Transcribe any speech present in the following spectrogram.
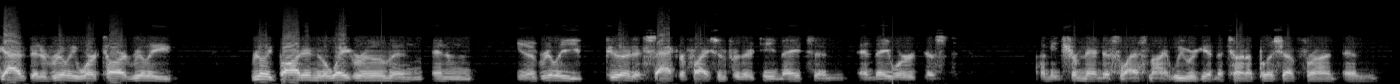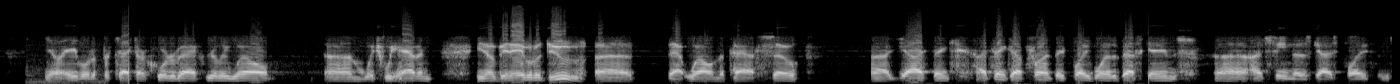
guys that have really worked hard, really really bought into the weight room and and you know really good at sacrificing for their teammates and and they were just I mean tremendous last night. We were getting a ton of push up front and you know able to protect our quarterback really well, um, which we haven't you know been able to do uh, that well in the past. So. Uh, yeah, I think I think up front they played one of the best games uh, I've seen those guys play since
